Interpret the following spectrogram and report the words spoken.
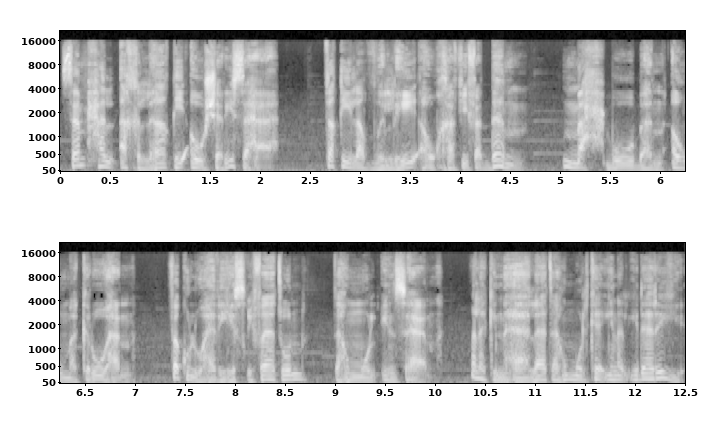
سمح الأخلاق أو شرسها ثقيل الظل أو خفيف الدم محبوبا أو مكروها فكل هذه صفات تهم الإنسان. ولكنها لا تهم الكائن الإداري.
